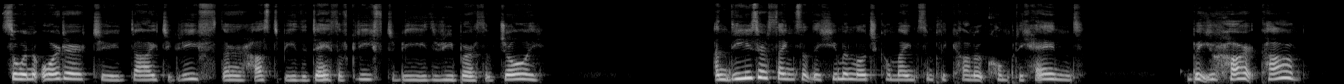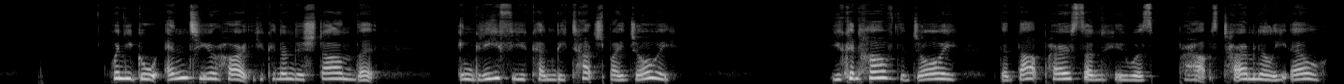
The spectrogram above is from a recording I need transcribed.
So, in order to die to grief, there has to be the death of grief to be the rebirth of joy. And these are things that the human logical mind simply cannot comprehend. But your heart can. When you go into your heart, you can understand that in grief you can be touched by joy. You can have the joy that that person who was perhaps terminally ill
